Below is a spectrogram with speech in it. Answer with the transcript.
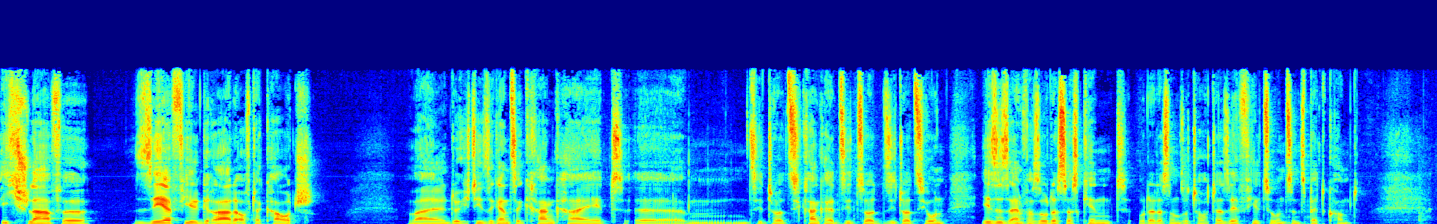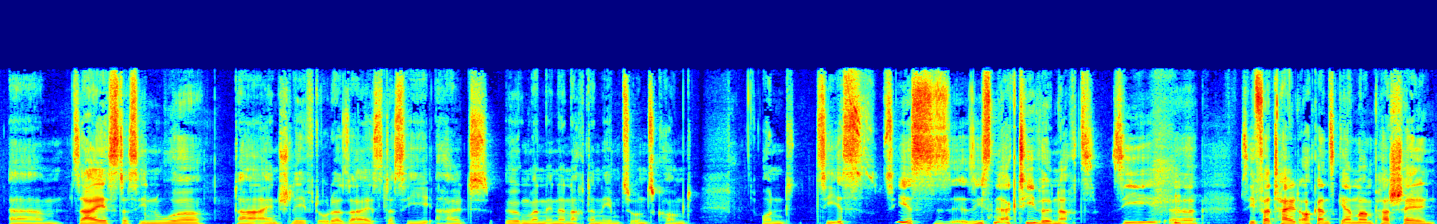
ich schlafe sehr viel gerade auf der Couch, weil durch diese ganze Krankheit, ähm, Situation, Krankheitssituation ist es einfach so, dass das Kind oder dass unsere Tochter sehr viel zu uns ins Bett kommt. Ähm, sei es, dass sie nur da einschläft oder sei es, dass sie halt irgendwann in der Nacht dann eben zu uns kommt. Und sie ist, sie ist, sie ist eine Aktive nachts. Sie, äh, sie verteilt auch ganz gern mal ein paar Schellen.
